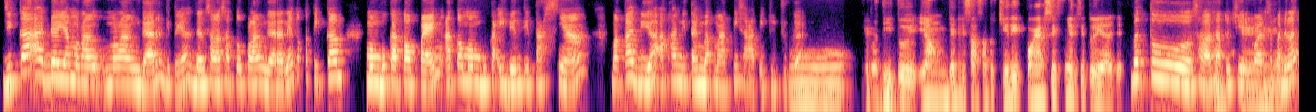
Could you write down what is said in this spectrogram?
Jika ada yang melang- melanggar gitu ya, dan salah satu pelanggarannya itu ketika membuka topeng atau membuka identitasnya, maka dia akan ditembak mati saat itu juga. Oh, berarti itu yang jadi salah satu ciri koersifnya di situ ya. Betul, salah satu ciri koersif adalah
